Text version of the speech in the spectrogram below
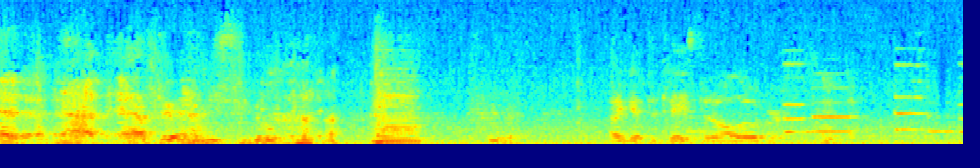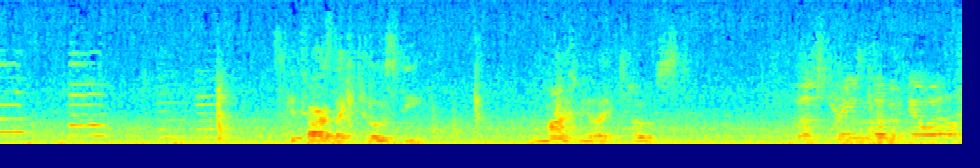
Steak after every single one. I get to taste it all over. This guitar's like toasty. Reminds me of like toast. Those strings doesn't go out.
